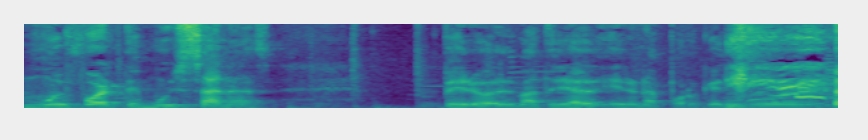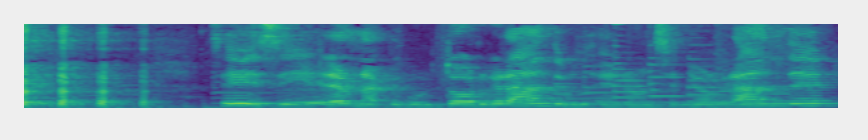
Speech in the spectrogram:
muy fuertes, muy sanas, pero el material era una porquería. Sí, sí, era un apicultor grande, era un señor grande.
